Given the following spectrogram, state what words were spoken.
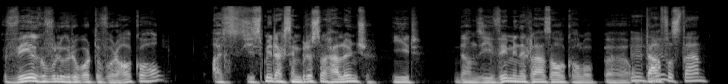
veel gevoeliger worden voor alcohol. Als je smiddags in Brussel gaat lunchen, hier, dan zie je veel minder glazen alcohol op, uh, op mm -hmm. tafel staan.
